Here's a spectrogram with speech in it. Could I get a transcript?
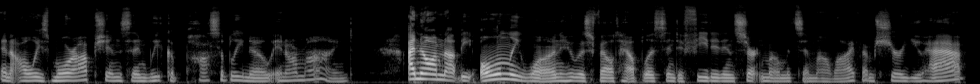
and always more options than we could possibly know in our mind. I know I'm not the only one who has felt helpless and defeated in certain moments in my life. I'm sure you have.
